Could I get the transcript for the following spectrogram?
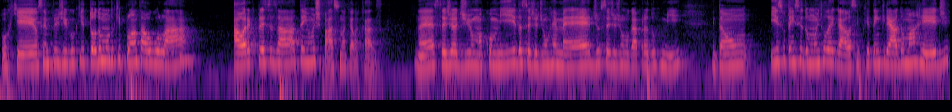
Porque eu sempre digo que todo mundo que planta algo lá, a hora que precisar, tem um espaço naquela casa. Né? Seja de uma comida, seja de um remédio, seja de um lugar para dormir. Então, isso tem sido muito legal, assim, porque tem criado uma rede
